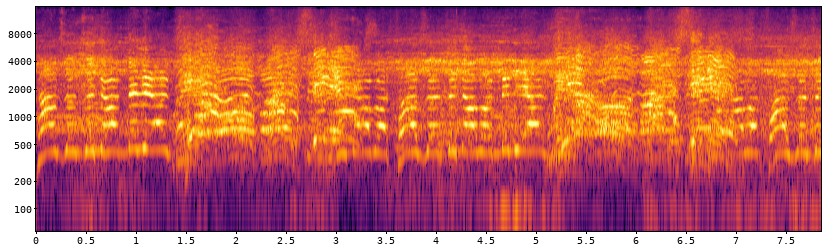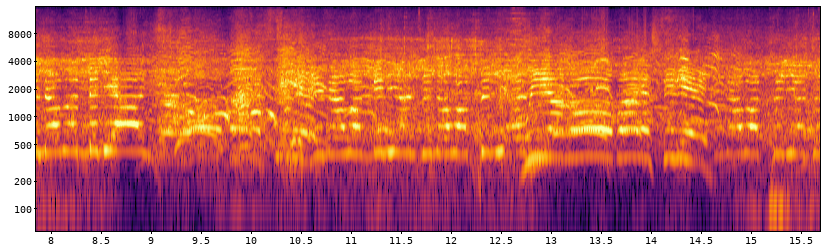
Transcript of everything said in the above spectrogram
thousands, and our millions, we are all Palestinians. In our thousands, in our millions, we are all Palestinians. In our thousands, in our millions, we are all Palestinians. In our millions, in our billions, we are all Palestinians. In our billions,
